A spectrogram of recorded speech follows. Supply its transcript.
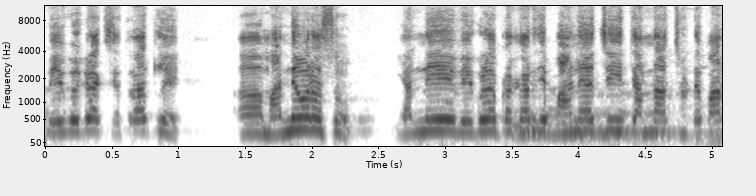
वेगवेगळ्या क्षेत्रातले मान्यवर असो यांनी वेगवेगळ्या प्रकारची पाण्याची त्यांना छोटेफार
